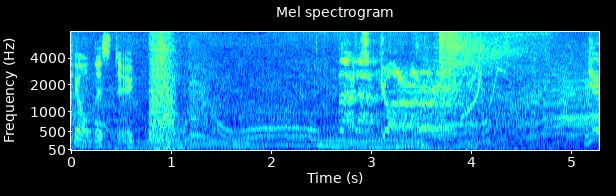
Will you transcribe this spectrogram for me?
Kill this dude. New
